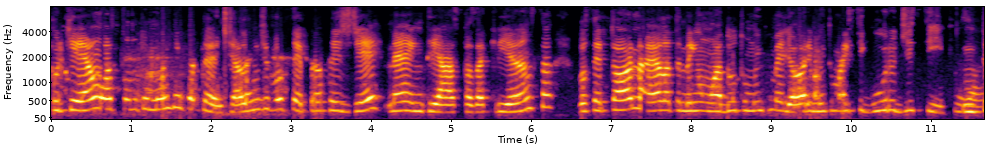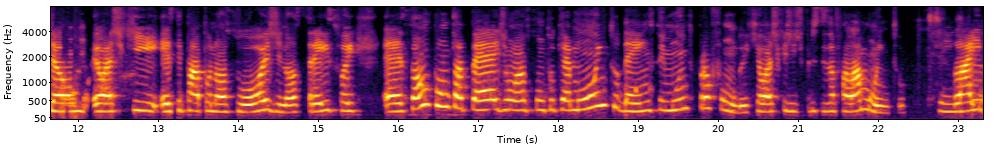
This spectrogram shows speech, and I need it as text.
porque é um assunto muito importante. Além de você proteger, né, entre aspas, a criança, você torna ela também um adulto muito melhor e muito mais seguro de si. Então, eu acho que esse papo nosso hoje, nós três, foi é, só um pontapé de um assunto que é muito denso e muito profundo e que eu acho que a gente precisa falar muito. Sim. Laís,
